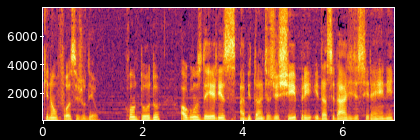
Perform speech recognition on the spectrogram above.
que não fosse judeu. Contudo, Alguns deles, habitantes de Chipre e da cidade de Cirene,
